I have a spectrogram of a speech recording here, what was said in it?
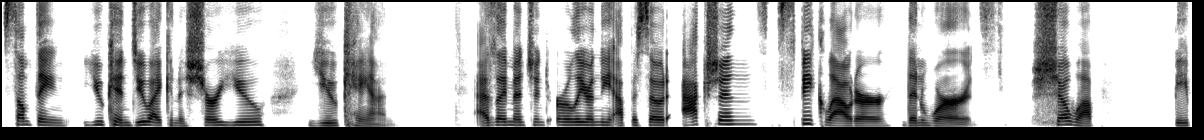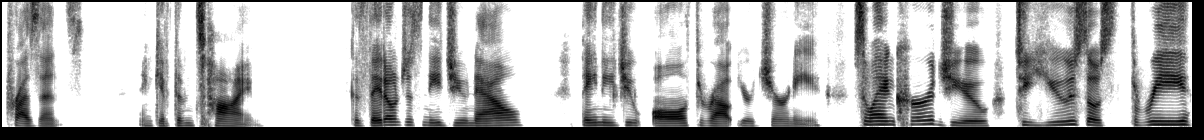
something you can do, I can assure you, you can. As I mentioned earlier in the episode, actions speak louder than words. Show up, be present, and give them time because they don't just need you now, they need you all throughout your journey. So I encourage you to use those three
